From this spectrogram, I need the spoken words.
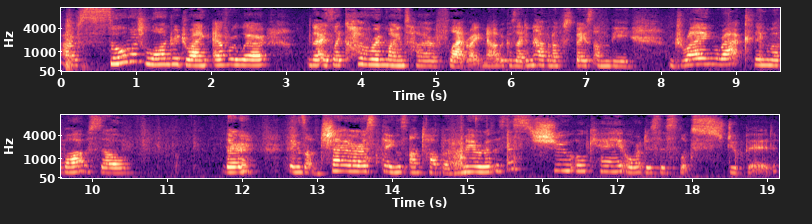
I have so much laundry drying everywhere that is like covering my entire flat right now because I didn't have enough space on the drying rack thingamabob so there things on chairs, things on top of mirrors. Is this shoe okay or does this look stupid?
